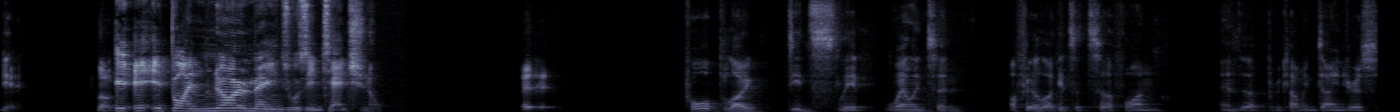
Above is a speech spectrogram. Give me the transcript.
Yeah. Look, It, it, it by no means was intentional. It, it- poor bloke did slip. Wellington, I feel like it's a tough one. Ended up becoming dangerous.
